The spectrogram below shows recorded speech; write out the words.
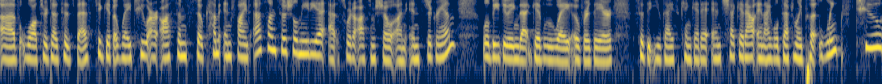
of Walter Does His Best to give away to our Awesomes. So come and find us on social media at Sorta Awesome Show on Instagram. We'll be doing that giveaway over there so that you guys can get it and check it out. And I will definitely put links to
